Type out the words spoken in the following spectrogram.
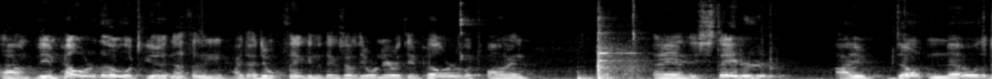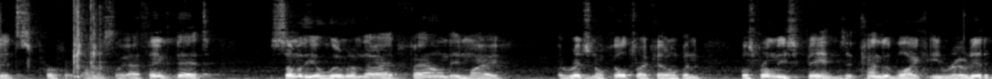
Um, the impeller though looked good. Nothing, I, I, don't think anything's out of the ordinary with the impeller. It looked fine. And the stator, I don't know that it's perfect, honestly. I think that some of the aluminum that I had found in my original filter I cut open was from these fins. It kind of like eroded.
